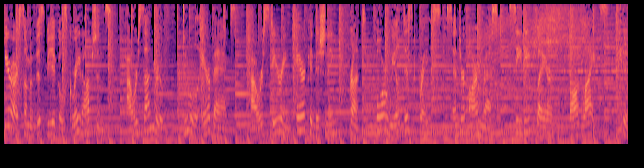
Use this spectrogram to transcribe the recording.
Here are some of this vehicle's great options. Power sunroof, dual airbags, power steering, air conditioning, front, four-wheel disc brakes, center armrest, CD player, fog lights, heated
